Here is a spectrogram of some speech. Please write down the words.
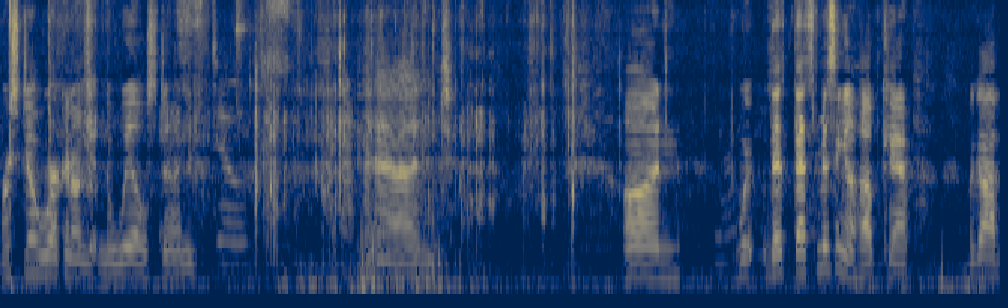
we're still working on getting the wheels done. And on that, that's missing a hubcap. We got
